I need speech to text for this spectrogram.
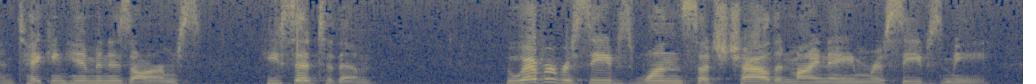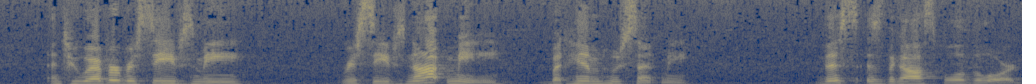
and taking him in his arms, he said to them, Whoever receives one such child in my name receives me, and whoever receives me receives not me, but him who sent me. This is the gospel of the Lord.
